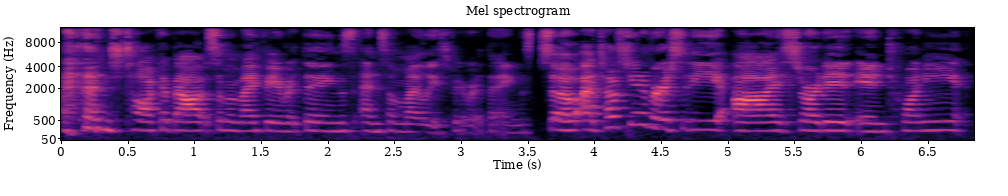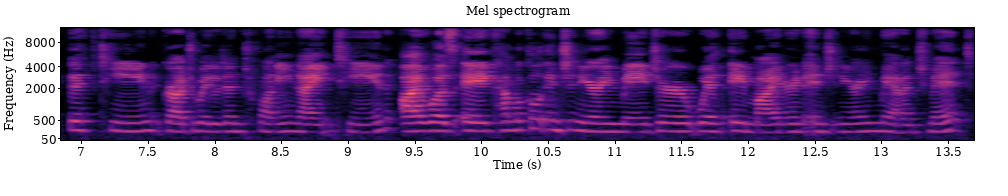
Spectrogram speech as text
and talk about some of my favorite things and some of my least favorite things. So at Tufts University, I started in 2015, graduated in 2019. I was a chemical engineering major with a minor in engineering management.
